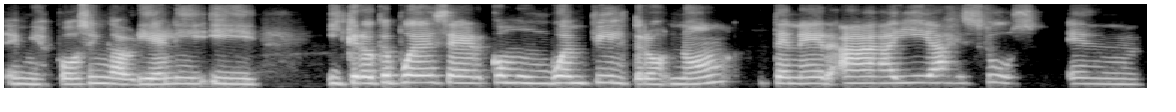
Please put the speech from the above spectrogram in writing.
en mi esposo, en Gabriel, y, y y creo que puede ser como un buen filtro, ¿no? Tener ahí a Jesús en,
